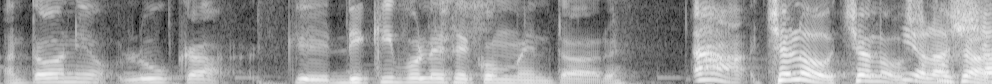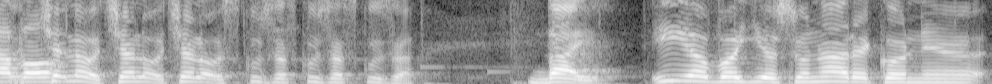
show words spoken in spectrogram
Antonio, Luca, chi- di chi volete commentare? Ah, ce l'ho, ce l'ho, Io scusate, lasciavo- ce l'ho, ce l'ho, ce l'ho, scusa, scusa, scusa. Vai. Io voglio suonare con eh,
